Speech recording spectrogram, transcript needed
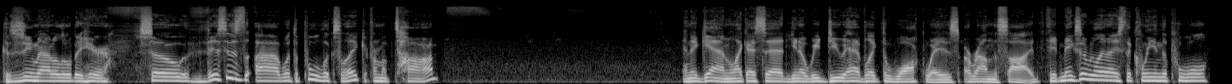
Cause zoom out a little bit here. So this is uh, what the pool looks like from up top. And again, like I said, you know, we do have like the walkways around the side. It makes it really nice to clean the pool.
